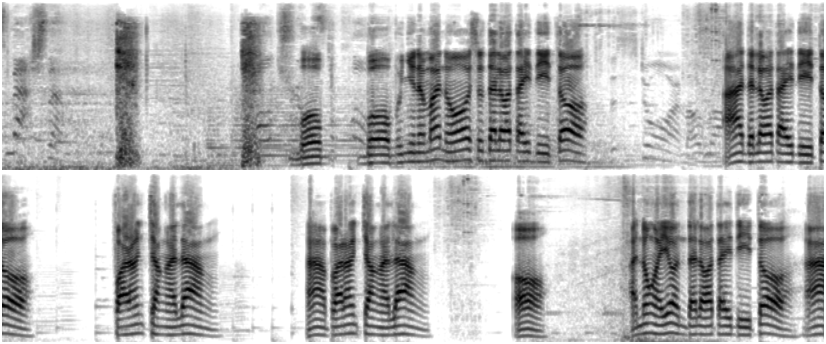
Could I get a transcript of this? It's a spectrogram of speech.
Smash them. Bob, bobo nyo naman, oh. So, dalawa tayo dito. Ah, dalawa tayo dito. Parang tiyanga lang. Ah, parang tiyanga lang. Oh. Ano ngayon? Dalawa tayo dito. Ha?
